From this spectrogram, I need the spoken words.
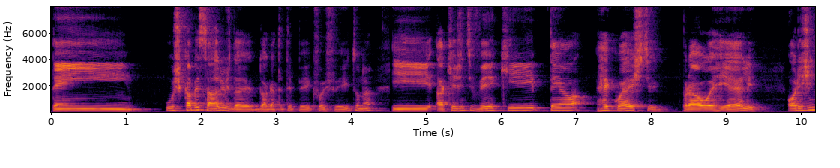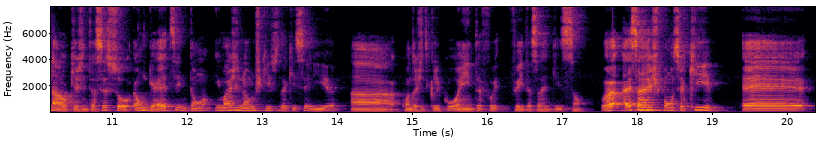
tem os cabeçalhos da, do HTTP que foi feito, né? E aqui a gente vê que tem a request para a URL original que a gente acessou. É um get, então imaginamos que isso daqui seria a quando a gente clicou enter foi feita essa requisição. Essa response aqui é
